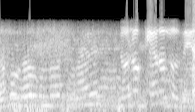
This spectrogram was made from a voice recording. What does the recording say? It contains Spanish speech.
No lo quiero los de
